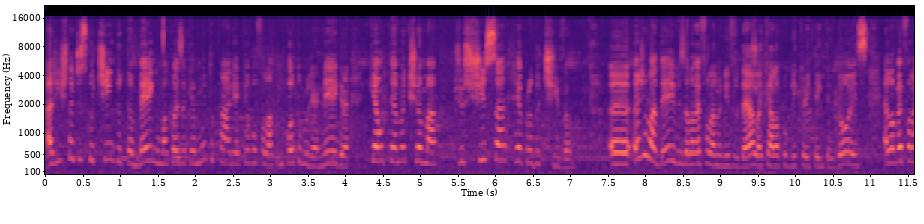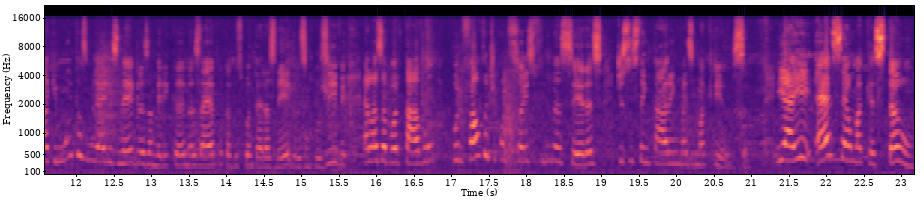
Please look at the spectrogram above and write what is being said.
A gente está discutindo também uma coisa que é muito cara e aqui eu vou falar enquanto mulher negra, que é um tema que chama justiça reprodutiva. Uh, Angela Davis, ela vai falar no livro dela, que ela publica em 82, ela vai falar que muitas mulheres negras americanas, na época dos Panteras Negras, inclusive, elas abortavam por falta de condições financeiras de sustentarem mais uma criança. E aí, essa é uma questão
